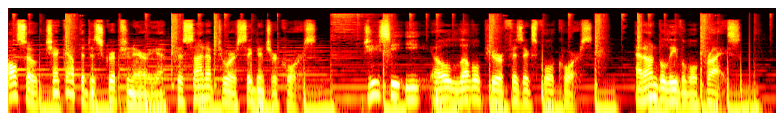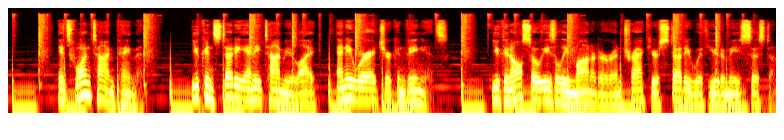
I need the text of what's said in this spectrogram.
Also, check out the description area to sign up to our signature course. GCE O Level Pure Physics Full Course. At unbelievable price. It's one time payment. You can study anytime you like, anywhere at your convenience. You can also easily monitor and track your study with Udemy's system.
